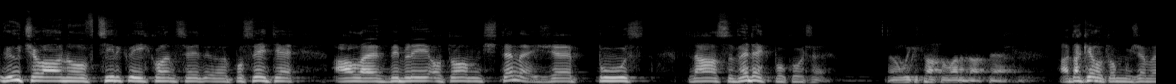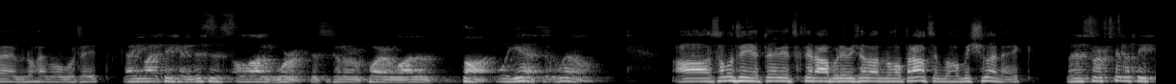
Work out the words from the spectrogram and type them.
vyučováno v církvích kolem svět, po světě, ale v Biblii o tom čteme, že půst nás vede k pokoře. Uh, we talk a lot about that. A také o tom můžeme v mnohem hovořit. Now you might think, this is a lot of work. This is going to require a lot of thought. Well, yes, it will. A samozřejmě to je věc, která bude vyžadovat mnoho práce, mnoho myšlenek. But as 1 Timothy 4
